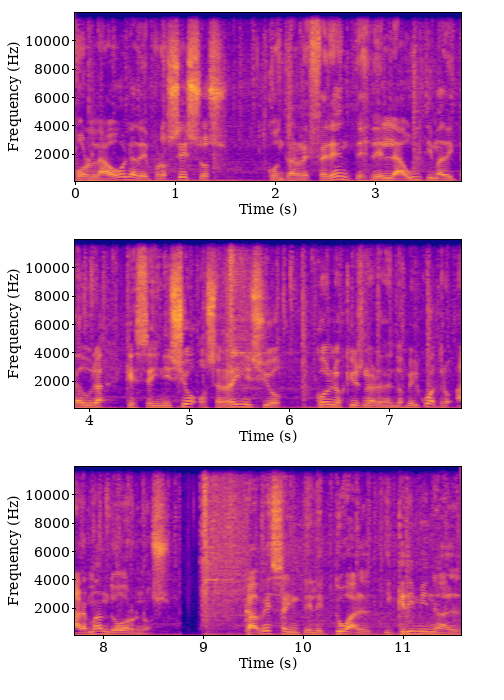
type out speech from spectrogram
por la ola de procesos contra referentes de la última dictadura que se inició o se reinició con los Kirchner en el 2004, Armando Hornos, cabeza intelectual y criminal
